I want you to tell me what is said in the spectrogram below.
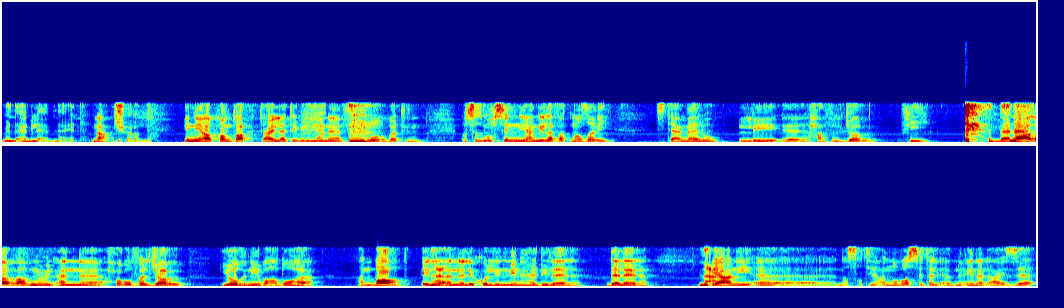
من أجل أبنائنا. نعم. إن شاء الله. إني أقمت عائلتي بالمنى في غربة. أستاذ محسن يعني لفت نظري استعماله لحرف الجر في. ده وعلى أنا الرغم من أن حروف الجر يغني بعضها عن بعض إلا نعم. أن لكل منها دلالة دلالة نعم. يعني آه، نستطيع أن نبسط لأبنائنا الأعزاء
